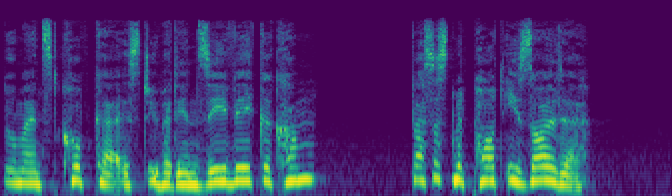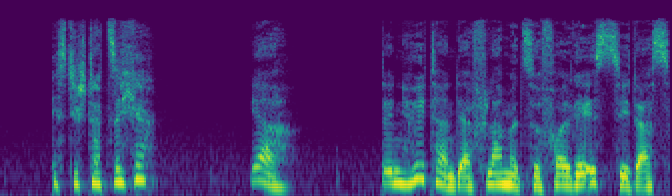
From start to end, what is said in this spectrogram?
Du meinst, Kupka ist über den Seeweg gekommen? Was ist mit Port Isolde? Ist die Stadt sicher? Ja. Den Hütern der Flamme zufolge ist sie das.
